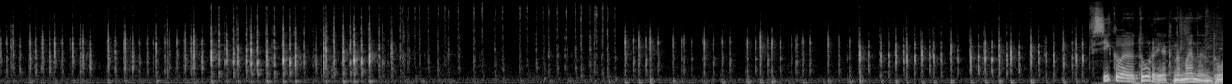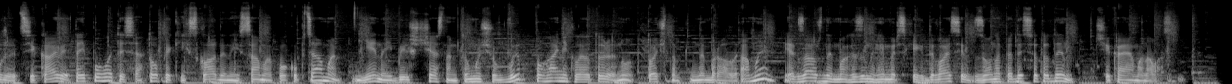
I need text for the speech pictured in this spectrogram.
Всі клавіатури, як на мене, дуже цікаві. Та й погодьтеся, топ, який складений саме покупцями, є найбільш чесним, тому що ви погані клавіатури ну точно б не брали. А ми, як завжди, магазин геймерських девайсів Зона 51. Чекаємо на вас.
